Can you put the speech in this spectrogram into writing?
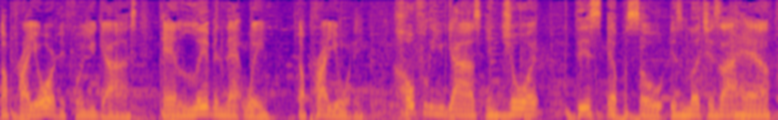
a priority for you guys and living that way a priority. Hopefully, you guys enjoyed this episode as much as I have.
